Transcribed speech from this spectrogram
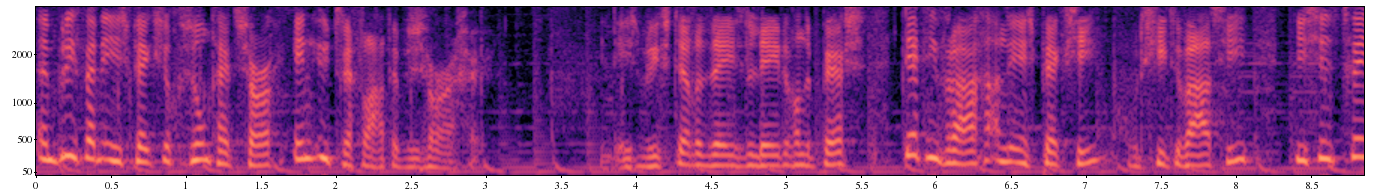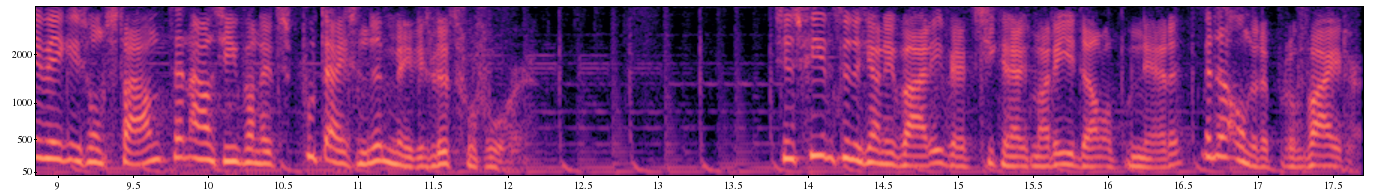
een brief bij de inspectie gezondheidszorg in Utrecht laten bezorgen. In deze brief stellen deze leden van de pers 13 vragen aan de inspectie over de situatie die sinds twee weken is ontstaan ten aanzien van het spoedeisende medisch luchtvervoer. Sinds 24 januari werkt ziekenhuis Mariedal op Bonaire met een andere provider.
